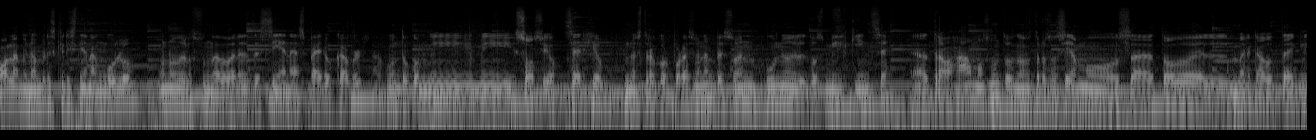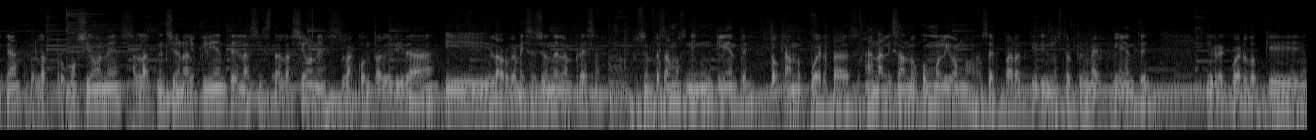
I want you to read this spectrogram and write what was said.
Hola, mi nombre es Cristian Angulo, uno de los fundadores de CNS Pyro Covers, junto con mi, socio Sergio. Nuestra corporación empezó en junio del 2015. Eh, trabajábamos juntos, nosotros hacíamos uh, todo el mercadotecnia, pues, las promociones, la atención al cliente, las instalaciones, la contabilidad y la organización de la empresa. Pues empezamos sin ningún cliente, tocando puertas, analizando cómo le íbamos a hacer para adquirir nuestro primer cliente y recuerdo que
